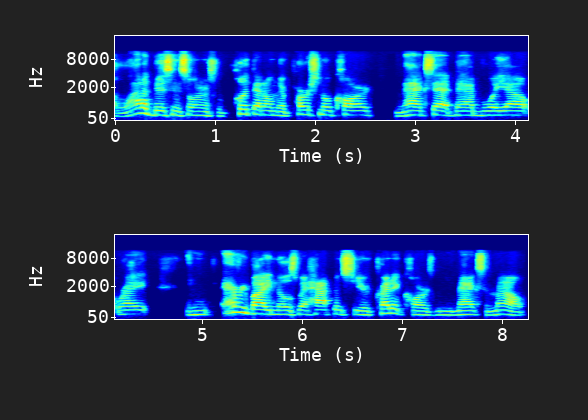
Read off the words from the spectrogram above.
A lot of business owners will put that on their personal card, max that bad boy out, right? And everybody knows what happens to your credit cards when you max them out.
